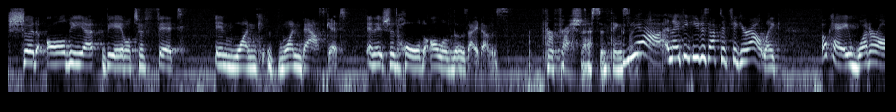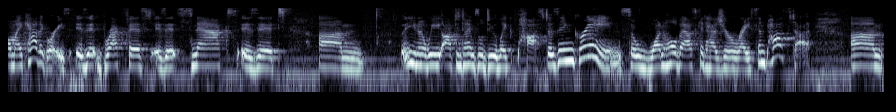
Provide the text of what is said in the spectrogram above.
should all be be able to fit in one one basket, and it should hold all of those items for freshness and things like yeah, that. Yeah, and I think you just have to figure out like, okay, what are all my categories? Is it breakfast? Is it snacks? Is it um, you know, we oftentimes will do like pastas and grains. So one whole basket has your rice and pasta. Um,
